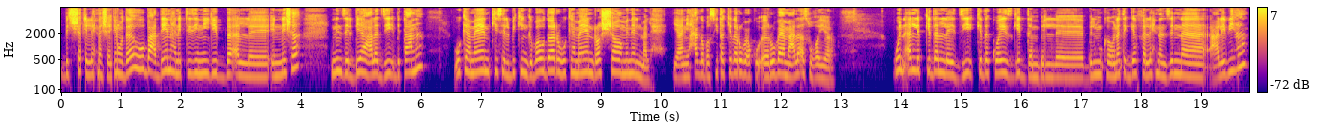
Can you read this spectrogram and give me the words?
بالشكل اللي إحنا شايفينه ده. وبعدين هنبتدي نجيب بقى ال- النشا ننزل بيها على الدقيق بتاعنا. وكمان كيس ال baking powder وكمان رشة من الملح يعني حاجة بسيطة كده ربع ربع معلقة صغيرة. ونقلب كده الدقيق كده كويس جدا بال- بالمكونات الجافة اللي إحنا نزلنا عليه بيها.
